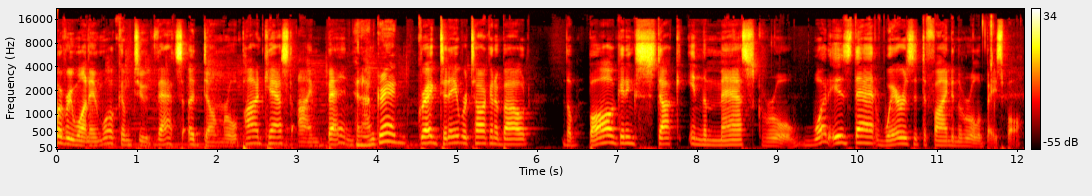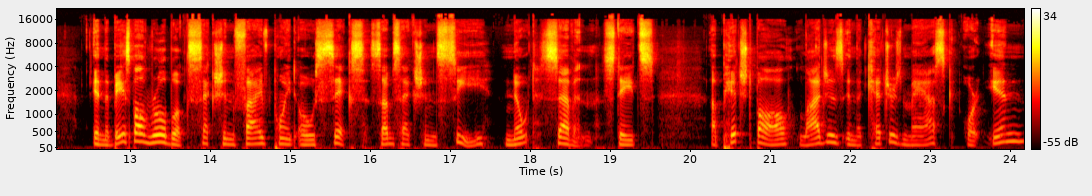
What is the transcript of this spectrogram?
everyone, and welcome to That's a Dumb Rule podcast. I'm Ben. And I'm Greg. Greg, today we're talking about the ball getting stuck in the mask rule. What is that? Where is it defined in the rule of baseball? In the baseball rulebook, section 5.06, subsection C, note 7 states a pitched ball lodges in the catcher's mask or in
